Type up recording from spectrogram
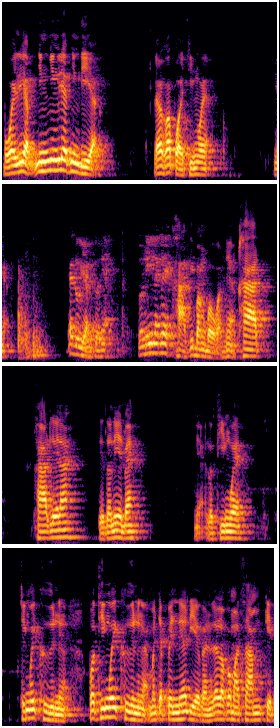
โป๊เรียบยิ่งยิ่งเรียบยิ่งดีอะ แล้วก็ปล่อยทิ้งไว้ เนี่ยแค่ดูอย่างตัวเนี้ย ตัวนี้แรกๆขาดที่บางบอกอะเนี่ยขาดขาดเลยนะแต่ตอนนี้เห็นไหมเนี่ยเราทิ้งไว้ ทิ้งไว้คืนเนี่ยพอทิ้งไว้คืนเนี่ยมันจะเป็นเนื้อเดียวกัน แล้วเราก็มาซ้ำเก็บ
